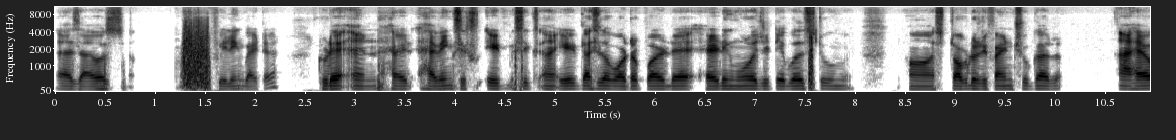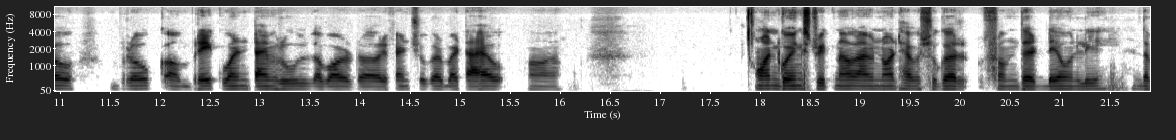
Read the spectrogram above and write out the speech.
as i was feeling better today and had having six eight six uh, eight glasses of water per day adding more vegetables to uh, stop the refined sugar. I have broke um, break one time rule about uh, refined sugar but i have uh, ongoing streak now. I will not have sugar from that day only. The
